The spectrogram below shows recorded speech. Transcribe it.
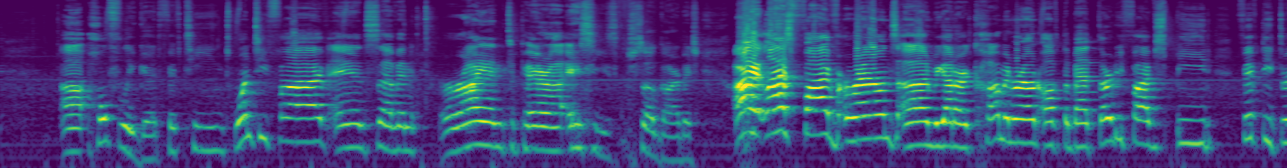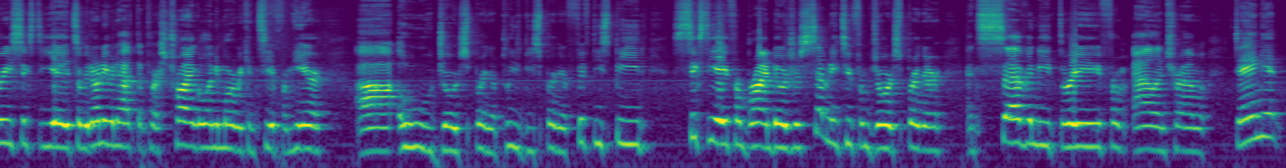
Uh, hopefully good. 15, 25, and 7. Ryan Tepera is he's so garbage. All right, last five rounds. Uh, we got our common round off the bat. 35 speed, 53, 68. So we don't even have to press triangle anymore. We can see it from here. Uh, oh, George Springer. Please be Springer. 50 speed, 68 from Brian Dozier, 72 from George Springer, and 73 from Alan Trammell. Dang it.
